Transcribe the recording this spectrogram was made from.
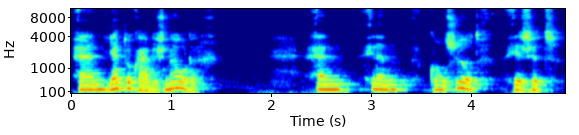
En je hebt elkaar dus nodig. En in een consult is het,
